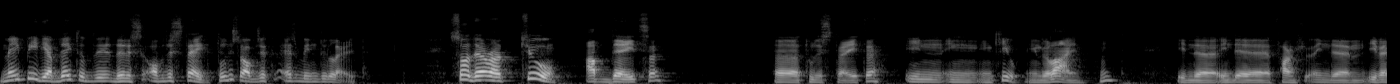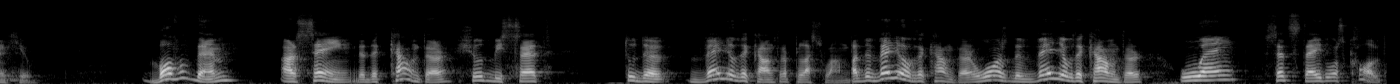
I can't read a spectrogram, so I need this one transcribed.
maybe the update of the, the, of the state to this object has been delayed so there are two updates uh, to the state in, in, in queue, in the line, hmm? in the in the function in the event queue. Both of them are saying that the counter should be set to the value of the counter plus one. But the value of the counter was the value of the counter when set state was called.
